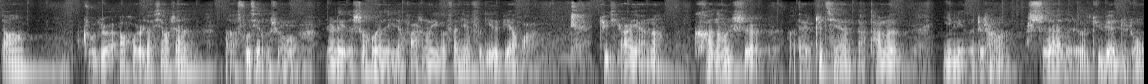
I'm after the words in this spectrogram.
当主角啊，或者叫象山。啊，苏醒的时候，人类的社会呢已经发生了一个翻天覆地的变化。具体而言呢，可能是啊，在之前啊，他们引领的这场时代的这个巨变之中，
